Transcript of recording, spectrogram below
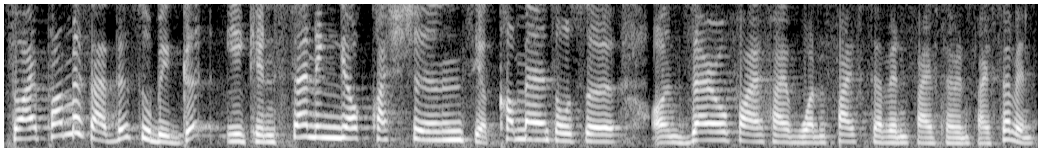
So I promise that this will be good. You can send in your questions, your comments also on 0551575757.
